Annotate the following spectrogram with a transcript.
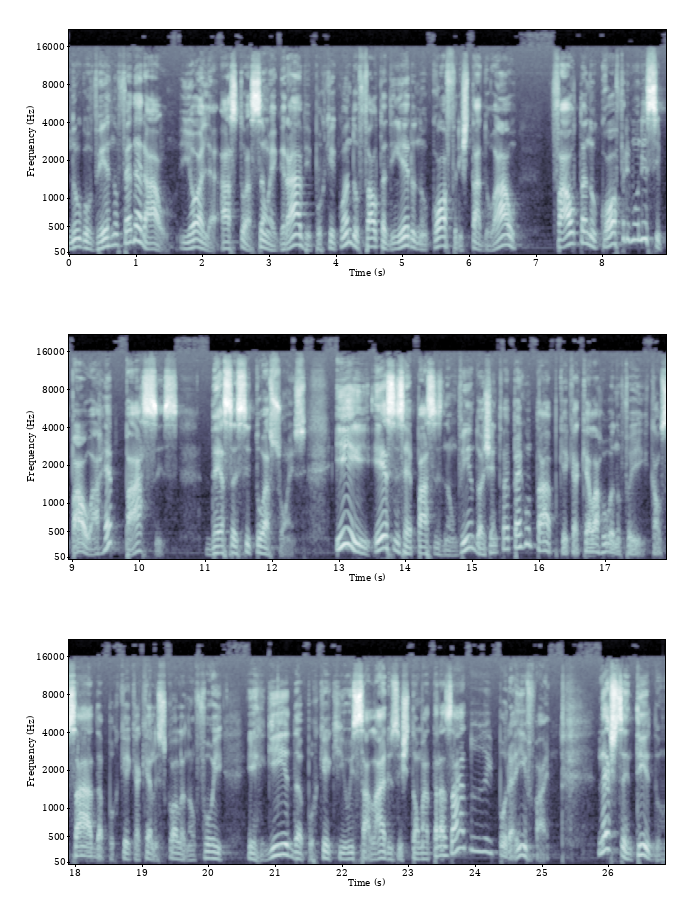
no governo federal. E olha, a situação é grave porque quando falta dinheiro no cofre estadual, falta no cofre municipal. Há repasses dessas situações. E esses repasses não vindo, a gente vai perguntar por que, que aquela rua não foi calçada, por que, que aquela escola não foi erguida, por que, que os salários estão atrasados e por aí vai. Neste sentido,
